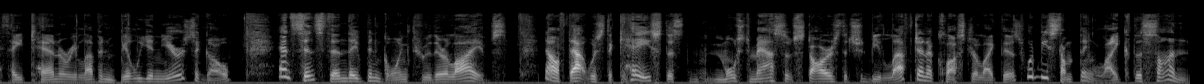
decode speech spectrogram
say 10 or 11 billion years ago. And since then, they've been going through through their lives. Now, if that was the case, the most massive stars that should be left in a cluster like this would be something like the sun.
